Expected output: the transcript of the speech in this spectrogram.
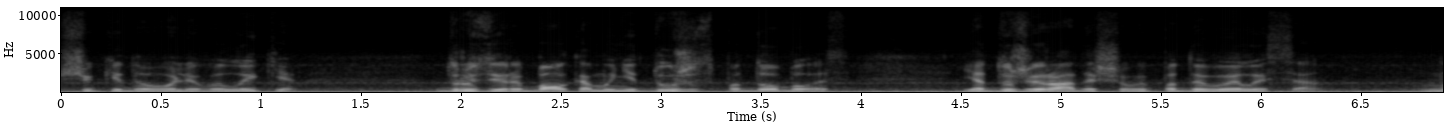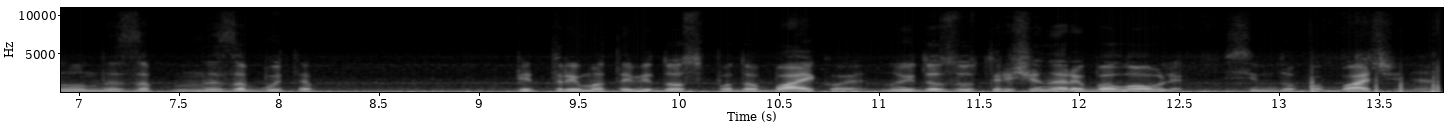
Щуки доволі великі. Друзі, рибалка мені дуже сподобалась. Я дуже радий, що ви подивилися. Ну, не, за- не забудьте підтримати відео з вподобайкою. Ну і до зустрічі на риболовлі. Всім до побачення.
